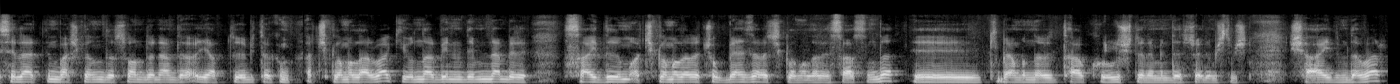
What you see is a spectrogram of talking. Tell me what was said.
Selahattin Başkan'ın da son dönemde yaptığı bir takım açıklamalar var ki bunlar benim deminden beri saydığım açıklamalara çok benzer açıklamalar esasında. E, ki ben bunları ta kuruluş döneminde söylemiştim. Şahidim de var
